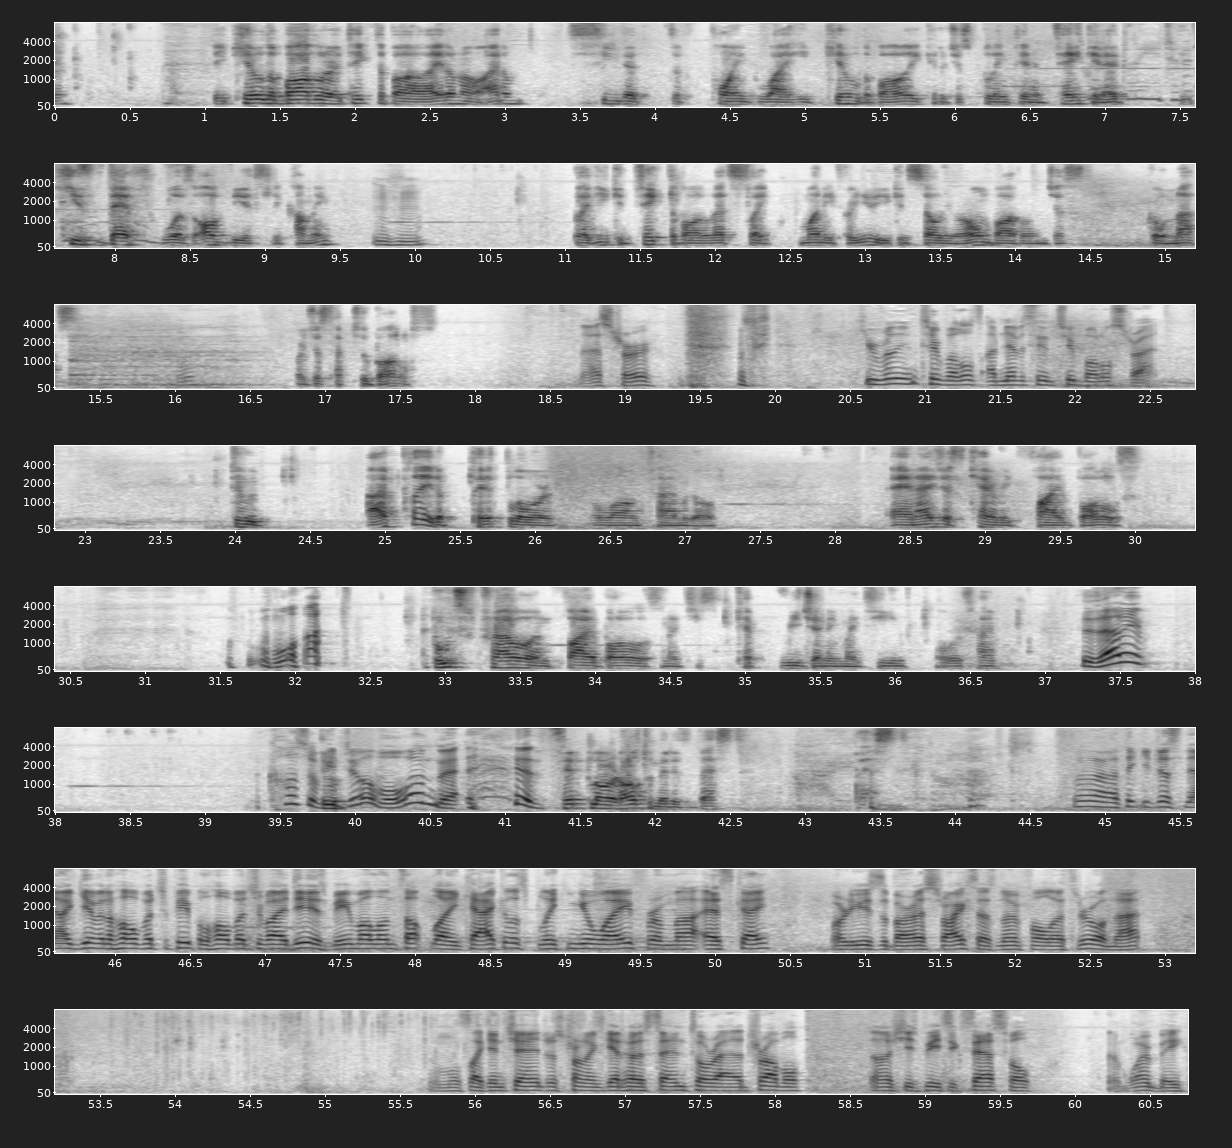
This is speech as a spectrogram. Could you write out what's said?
they kill the bottle or take the bottle. I don't know. I don't see that the point why he killed the bottle. He could have just blinked in and taken it. Swiftly to the His death was obviously coming Mm-hmm. but you can take the bottle. That's like money for you. You can sell your own bottle and just go nuts, or just have two bottles. That's true. you really in two bottles? I've never seen a two bottle strat. Dude, I played a pit lord a long time ago, and I just carried five bottles, what? boots of travel and five bottles, and I just kept regenning my team all the time. Is that him? Of course it would be doable, wouldn't it? Pit lord ultimate is best, best. Oh, I think you've just now given a whole bunch of people a whole bunch of ideas. Meanwhile, on top lane, Calculus blinking away from uh, SK. Already used the Burrow Strikes, there's no follow through on that. Almost like Enchantress trying to get her Centaur out of trouble. Don't know if she's been successful. It won't be.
